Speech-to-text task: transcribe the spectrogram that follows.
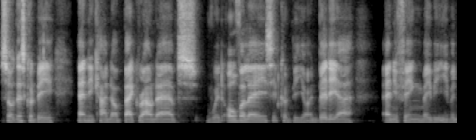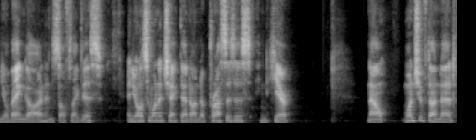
So this could be any kind of background apps with overlays. It could be your NVIDIA, anything, maybe even your Vanguard and stuff like this. And you also want to check that on the processes in here. Now, once you've done that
